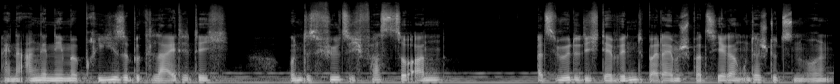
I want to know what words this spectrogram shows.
Eine angenehme Brise begleitet dich und es fühlt sich fast so an, als würde dich der Wind bei deinem Spaziergang unterstützen wollen.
